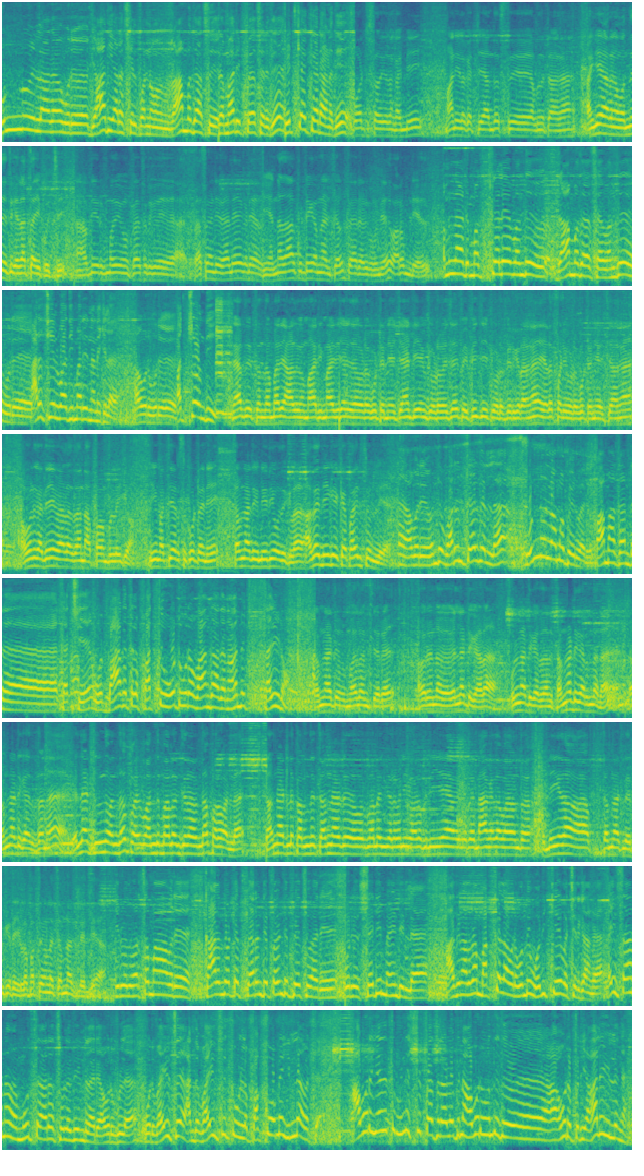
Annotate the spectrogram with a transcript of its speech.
ஒன்றும் இல்லாத ஒரு ஜாதி அரசியல் பண்ணோம் ராமதாஸ் இந்த மாதிரி பேசுறது வெட்கக்கேடானது. ஓட்டு சதவீதம் கம்மி. மாநில கட்சி அந்தஸ்து இழந்துட்டாங்க. அங்கீகாரம் வந்து ரத்தாகி போச்சு. அப்படி இருக்கும்போது இவங்க பேசுறதுக்கு பேச வேண்டிய வேலையே கிடையாது. என்னதான் குட்டிக்காரன் அடித்தாலும் பேர் எடுக்க முடியாது வர முடியாது. தமிழ்நாடு மக்களே வந்து ராமதாஸை வந்து ஒரு அரசியல்வாதி மாதிரி நினைக்கல. அவர் ஒரு அச்சோந்தி. நேரத்துக்கு தகுந்த மாதிரி ஆளுங்க மாறி மாறி இதோட கூட்டணி வச்சாங்க டிஎம்கேட வச்சா இப்போ பிஜேபியோட இருக்கிறாங்க எடப்பாடியோட கூட்டணி வச்சாங்க. அவங்களுக்கு அதே வேலை தான் அப்பாவும் பிள்ளைக்கும். நீங்கள் மத்திய அரசு கூட்டணி தமிழ்நாட்டுக்கு நிதி ஒதுக்கல. அதை நீங்கள் பயிர் சொல்லலையே. அவர் வந்து வரும் தேர்தலில் ஒன்றும் இல்லாமல் போயிடுவார் பாமகன்ற கட்சி ஒரு பாகத்தில் பத்து ஓட்டு கூட வாங்காத நிலைமை தள்ளிடும். தமிழ்நாட்டு முதலமைச்சர் அவர் என்ன வெளிநாட்டுக்காரா உள்நாட்டுக்காரர் தானே. தமிழ்நாட்டுக்காரர் தானே? தமிழ்நாட்டுக்காரர் தானே? வெளிநாட்டிலேருந்து வந்தால் வந்து மலைஞ்சராக இருந்தால் பரவாயில்ல. தமிழ்நாட்டில் பிறந்து தமிழ்நாடு ஒரு மலைஞ்சரை நீ வளர்ப்பு நீங்கள் நாங்கள் தான் வாழ்றோம் நீங்கள் தான் தமிழ்நாட்டில் இருக்கிறீங்களா? மற்றவங்களாம் தமிழ்நாட்டில் இல்லையா? இருபது வருஷமாக அவர் காலந்தோட்ட பிறண்டு பிறண்டு பேசுவார். ஒரு ஸ்டடி மைண்ட் இல்லை. அதனால தான் மக்கள் அவரை வந்து ஒதுக்கியே வச்சுருக்காங்க. வயசான மூத்த அரசுலதுன்றாரு அவருக்குள்ள. ஒரு வயசு அந்த வயசுக்கு உள்ள பக்குவமே இல்லை அவர்கிட்ட அவர் எதிர்த்து மினிஸ்டர் பேசுகிற அளவுக்குன்னு அவர் வந்து இது அவரை பெரிய ஆளே இல்லைங்க.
